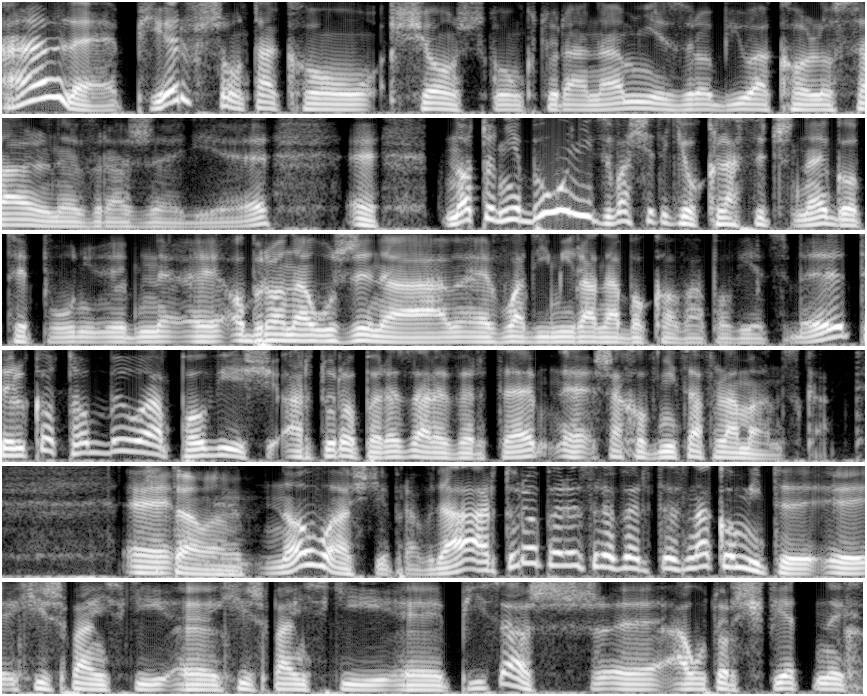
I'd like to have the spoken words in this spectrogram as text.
Ale pierwszą taką książką, która na mnie zrobiła kolosalne wrażenie, e, no to nie było nic właśnie takiego klasycznego typu e, e, Obrona Łużyna Władimira Nabokowa, powiedzmy, tylko to była powieść Arturo Pereza Reverte, Szachownica flamandzka. E, Czytałem. No właśnie, prawda? Arturo Pérez Reverte, znakomity e, hiszpański, e, hiszpański pisarz, autor świetnych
